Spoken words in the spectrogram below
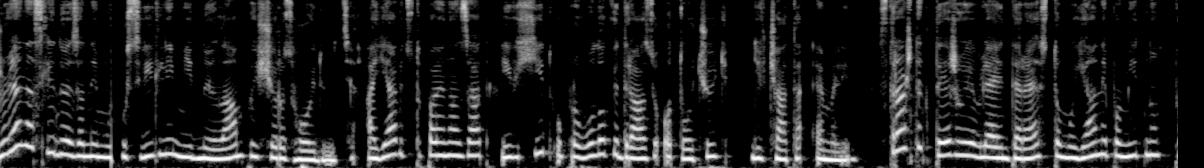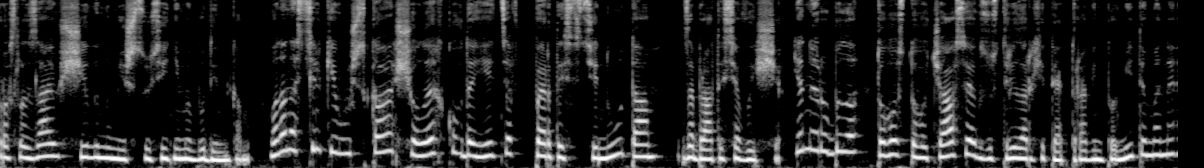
Джуліана слідує за ним у світлі мідної лампи, що розгойдується, а я відступаю назад, і вхід у провулок відразу оточують дівчата Емелін. Стражник теж виявляє інтерес, тому я непомітно прослизаю щілину між сусідніми будинками. Вона настільки вузька, що легко вдається впертись в стіну та забратися вище. Я не робила того з того часу, як зустріла архітектора. Він помітив мене,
